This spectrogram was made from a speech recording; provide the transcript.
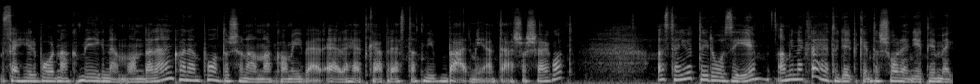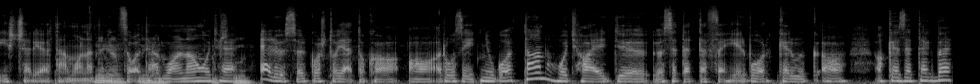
fehérbornak még nem mondanánk, hanem pontosan annak, amivel el lehet kápráztatni bármilyen társaságot. Aztán jött egy rozé, aminek lehet, hogy egyébként a sorrendjét én meg is cseréltem volna, te mit szóltál igen, volna, hogyha abszolút. először kóstoljátok a, a rozét nyugodtan, hogyha egy összetette fehérbor kerül a, a kezetekbe,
